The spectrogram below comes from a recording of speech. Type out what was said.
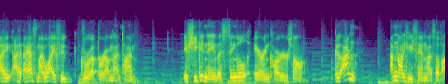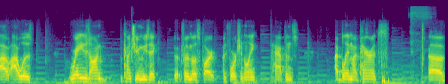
I, I asked my wife, who grew up around that time, if she could name a single Aaron Carter song. Because I'm I'm not a huge fan myself. I, I was raised on country music for the most part. Unfortunately, happens. I blame my parents. Uh,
